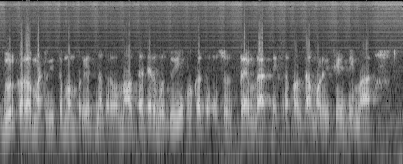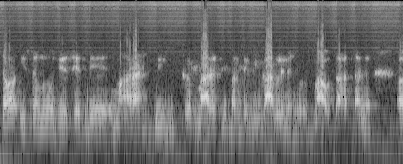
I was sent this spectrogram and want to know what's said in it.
દૂર કરવા માટેની તમામ પ્રયત્ન કરવામાં આવતા. ત્યારે વધુ એક વખત સુરત ક્રાઇમ બ્રાન્ચને સફળતા મળી છે જેમાં ત્રણ ઈસમો જે છે તે મહારાષ્ટ્રની મહારાષ્ટ્રની પાસેથી કાર લઈને સુરતમાં આવતા હતા અને અ,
